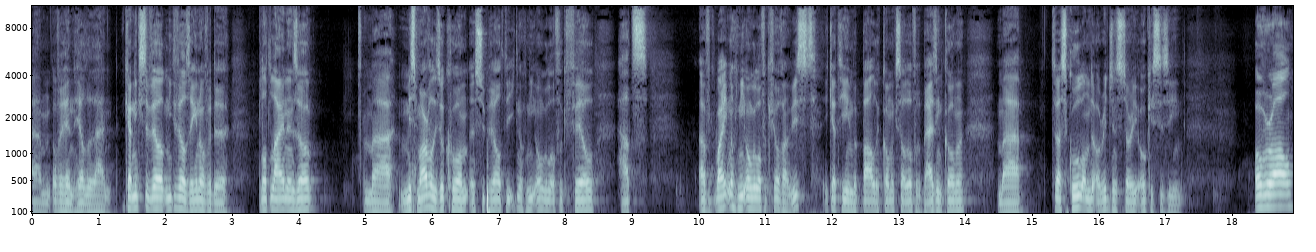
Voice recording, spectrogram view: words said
Um, over heel de lijn. Ik kan niks te veel, niet te veel zeggen over de plotline en zo. Maar Miss Marvel is ook gewoon een superheld die ik nog niet ongelooflijk veel had of waar ik nog niet ongelooflijk veel van wist. Ik had hier in bepaalde comics al over bij zien komen. Maar het was cool om de origin story ook eens te zien. Overall,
